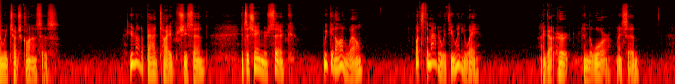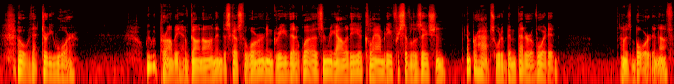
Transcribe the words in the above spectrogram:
and we touched glasses. You're not a bad type, she said. It's a shame you're sick. We get on well. What's the matter with you, anyway? I got hurt in the war, I said. Oh, that dirty war. We would probably have gone on and discussed the war and agreed that it was, in reality, a calamity for civilization and perhaps would have been better avoided. I was bored enough.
